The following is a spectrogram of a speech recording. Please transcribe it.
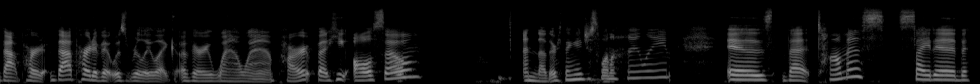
that part that part of it was really like a very wah wah part but he also another thing i just want to highlight is that thomas cited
